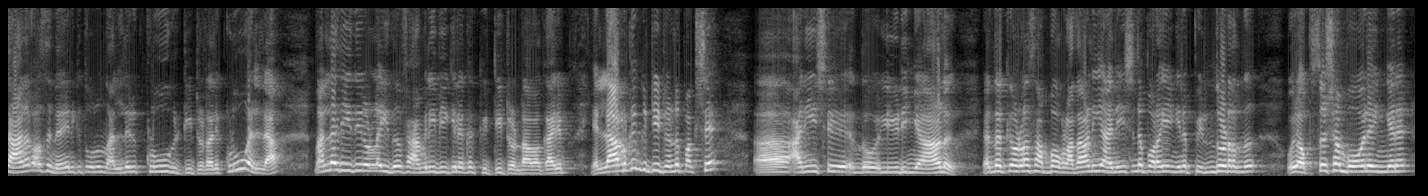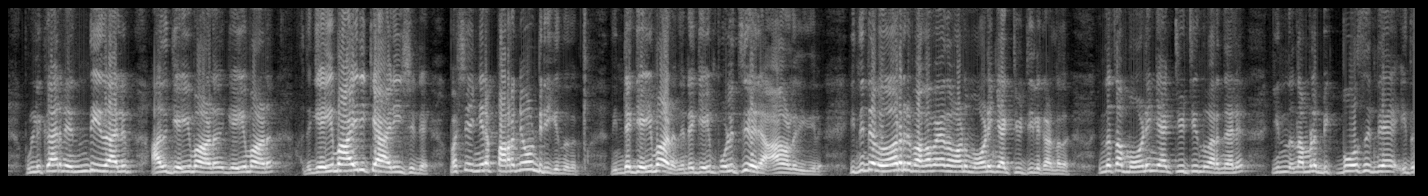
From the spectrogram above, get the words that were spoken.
ഷാനവാസിന് എനിക്ക് തോന്നുന്നു നല്ലൊരു ക്ലൂ കിട്ടിയിട്ടുണ്ട്. അല്ലെങ്കിൽ ക്ലൂ അല്ല നല്ല രീതിയിലുള്ള ഇത് ഫാമിലി വീക്കിലൊക്കെ കിട്ടിയിട്ടുണ്ടാവാം. കാര്യം എല്ലാവർക്കും കിട്ടിയിട്ടുണ്ട് പക്ഷേ അനീഷ് എന്തോ ലീഡിങ് ആണ് എന്നൊക്കെയുള്ള സംഭവങ്ങൾ. അതാണ് ഈ അനീഷിന്റെ പുറകെ ഇങ്ങനെ പിന്തുടർന്ന് ഒരു ഒബ്സഷൻ പോലെ ഇങ്ങനെ പുള്ളിക്കാരൻ എന്ത് ചെയ്താലും അത് ഗെയിമാണ് ഗെയിമാണ് അത് ഗെയിം ആയിരിക്കാം അനീഷിന്റെ പക്ഷേ ഇങ്ങനെ പറഞ്ഞുകൊണ്ടിരിക്കുന്നത് നിന്റെ ഗെയിമാണ് നിന്റെ ഗെയിം പൊളിച്ചു തരാം ആ ഉള്ള രീതിയിൽ. ഇതിന്റെ വേറൊരു വകഭേദമാണ് മോർണിംഗ് ആക്ടിവിറ്റിയിൽ കണ്ടത്. ഇന്നത്തെ മോർണിംഗ് ആക്ടിവിറ്റി എന്ന് പറഞ്ഞാൽ ഇന്ന് നമ്മൾ ബിഗ് ബോസിന്റെ ഇത്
